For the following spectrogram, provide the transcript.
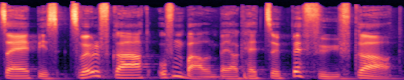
10 bis 12 Grad, auf dem Ballenberg hat es etwa 5 Grad.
